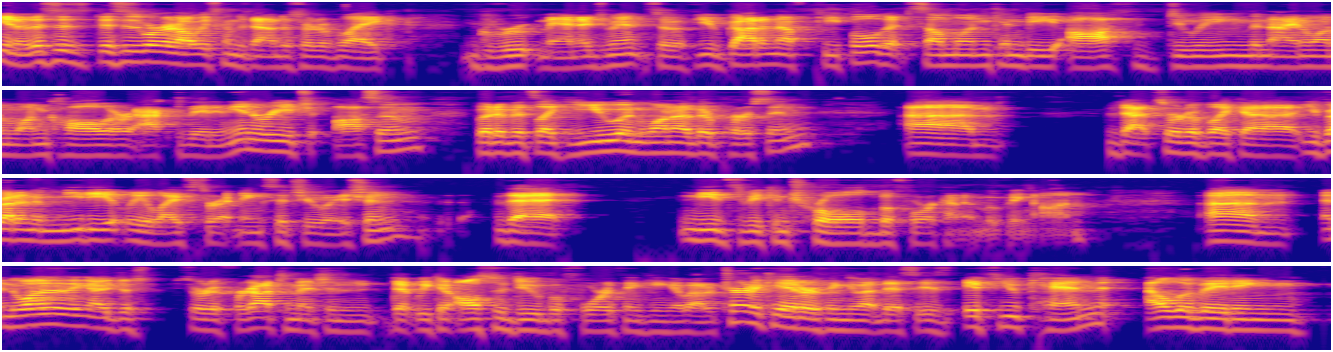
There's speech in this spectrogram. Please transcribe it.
you know this is this is where it always comes down to sort of like group management. So if you've got enough people that someone can be off doing the 911 call or activating the inReach, awesome. But if it's like you and one other person, um, that's sort of like a you've got an immediately life threatening situation that needs to be controlled before kind of moving on. Um, and the one other thing I just sort of forgot to mention that we can also do before thinking about a tourniquet or thinking about this is if you can elevating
